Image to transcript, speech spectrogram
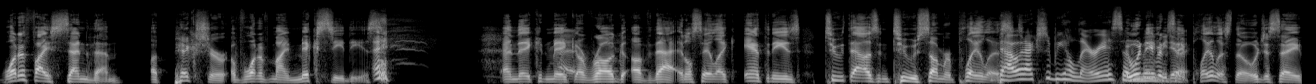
What if I send them a picture of one of my mix CDs? and they can make uh, a rug of that. It'll say like Anthony's 2002 summer playlist. That would actually be hilarious. So it wouldn't even say it. playlist though. It would just say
